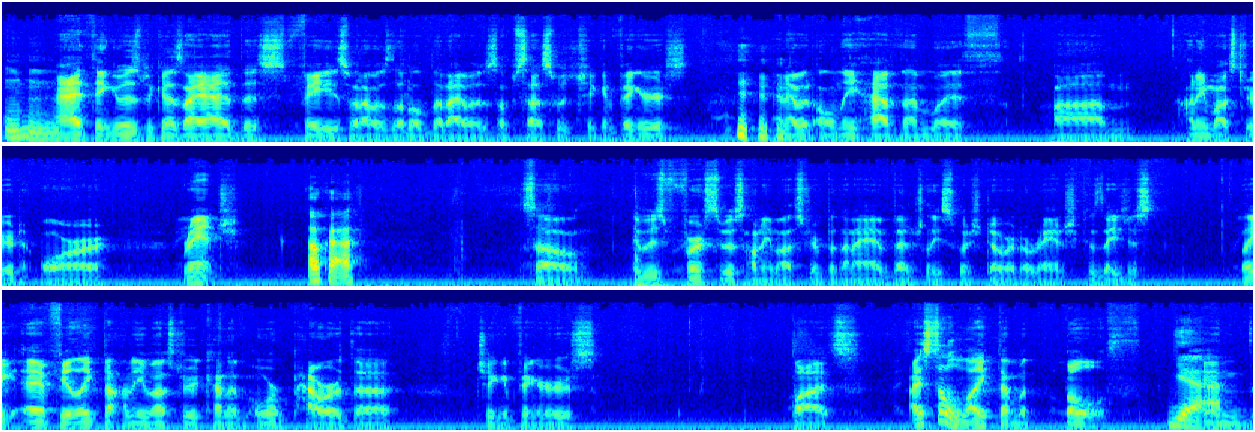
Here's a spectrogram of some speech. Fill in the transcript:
mhm. And I think it was because I had this phase when I was little that I was obsessed with chicken fingers, and I would only have them with um, honey mustard or ranch. Okay So it was first it was honey mustard, but then I eventually switched over to ranch because they just like I feel like the honey mustard kind of overpowered the chicken fingers, but I still like them with both. yeah And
